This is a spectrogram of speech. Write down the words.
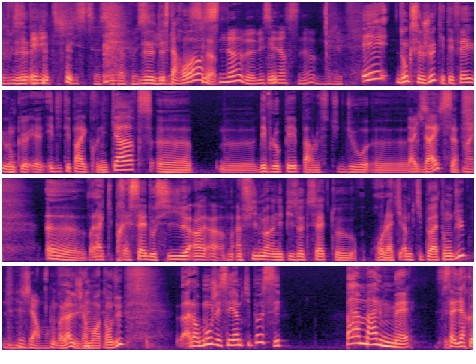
vous êtes élitiste, c'est pas possible. De, Star Wars. C'est snob, mais c'est hmm. un snob. Et donc ce jeu qui été fait donc euh, édité par Electronic Arts, euh, développé par le studio Dice. Euh, voilà, qui précède aussi un, film, un épisode 7 euh, un petit peu attendu. Légèrement. Voilà, légèrement attendu. Alors bon, j'ai essayé un petit peu, c'est pas mal, mais c'est-à-dire que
